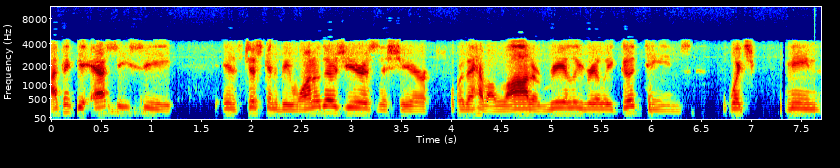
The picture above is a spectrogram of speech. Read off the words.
I think the SEC is just going to be one of those years this year where they have a lot of really, really good teams, which means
